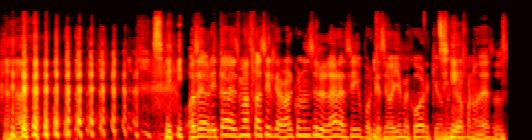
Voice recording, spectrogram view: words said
Ajá. sí. O sea, ahorita es más fácil grabar con un celular así porque se oye mejor que un Sí. micrófono de esos.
